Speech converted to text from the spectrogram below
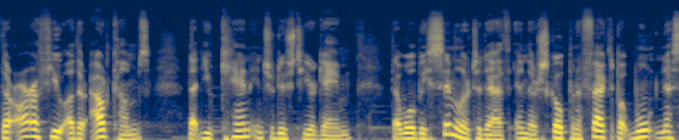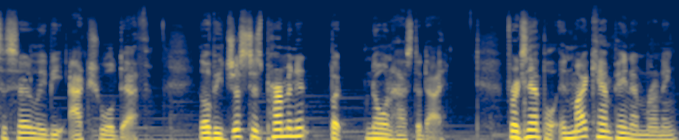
there are a few other outcomes that you can introduce to your game that will be similar to death in their scope and effect, but won't necessarily be actual death. They'll be just as permanent, but no one has to die. For example, in my campaign I'm running,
